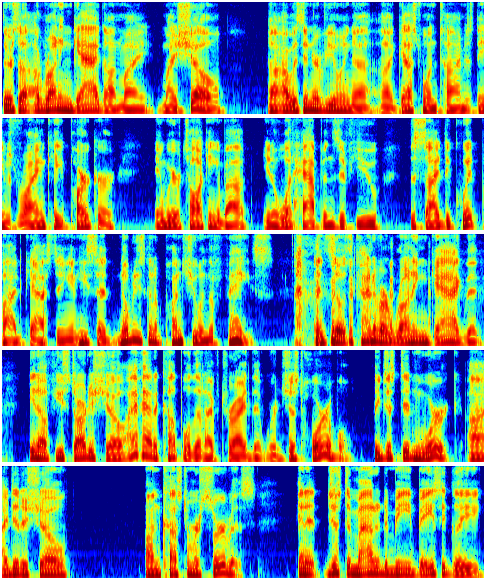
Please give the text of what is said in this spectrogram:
There's a, a running gag on my my show uh, I was interviewing a, a guest one time. His name's Ryan K. Parker, and we were talking about you know what happens if you decide to quit podcasting. And he said nobody's going to punch you in the face, and so it's kind of a running gag that you know if you start a show. I've had a couple that I've tried that were just horrible. They just didn't work. Uh, I did a show on customer service, and it just amounted to me basically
